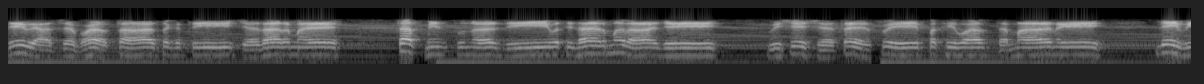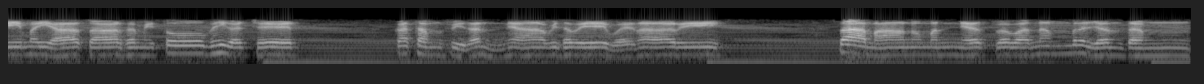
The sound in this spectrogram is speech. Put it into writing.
देव्या च भर्ता सकति च धर्म। तस्मिन् पुनर्जीवति धर्मराजे। विशेषत स्वे पथि वर्तमाने देवी मया सार्धमितोऽभिगच्छेत्। कथं स्विदन्या विधवे नारी सा मानुमन्यस्ववनं व्रजन्तम्।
